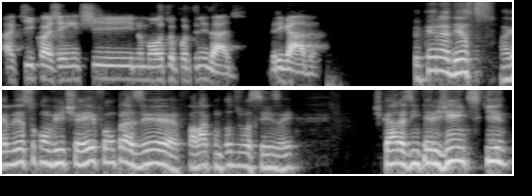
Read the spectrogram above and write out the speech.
aqui com a gente numa outra oportunidade. Obrigado. Eu que agradeço. Agradeço o convite aí. Foi um prazer falar com todos vocês aí. Os caras inteligentes que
